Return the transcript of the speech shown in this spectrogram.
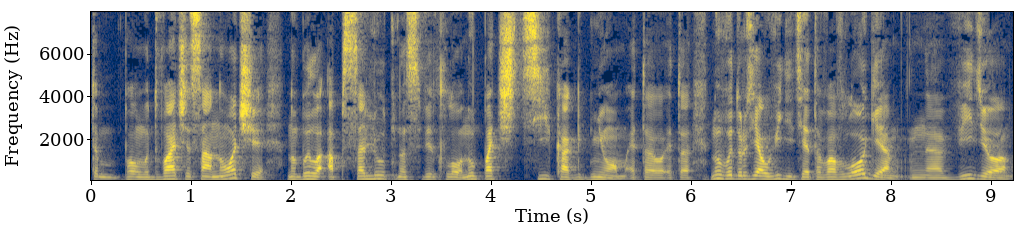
там, по-моему, два часа ночи, но было абсолютно светло, ну, почти как днем. Это, это, ну, вы, друзья, увидите это во влоге, в видео,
